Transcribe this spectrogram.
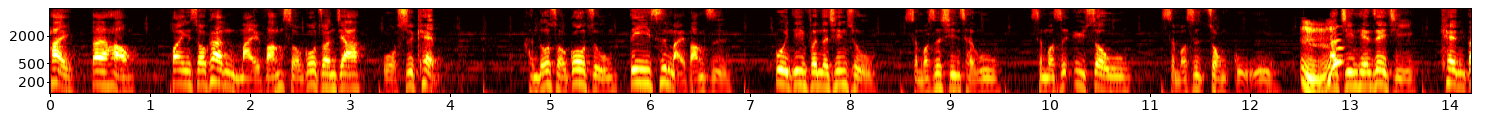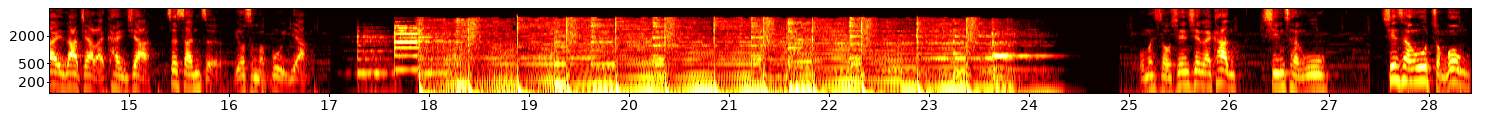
嗨，大家好，欢迎收看买房首购专家，我是 Ken。很多首购族第一次买房子，不一定分得清楚什么是新城屋，什么是预售屋，什么是中古屋。嗯，那今天这集 Ken 带大家来看一下这三者有什么不一样。我们首先先来看新城屋。新城屋总共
